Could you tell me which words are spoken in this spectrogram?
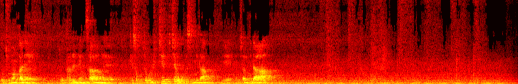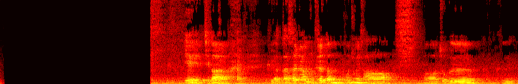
또 조만간에 또 다른 영상을 계속 조금씩 찍- 찍어보겠습니다. 예, 감사합니다. 예, 제가 그 아까 설명드렸던 부분 중에서 어 조금 그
